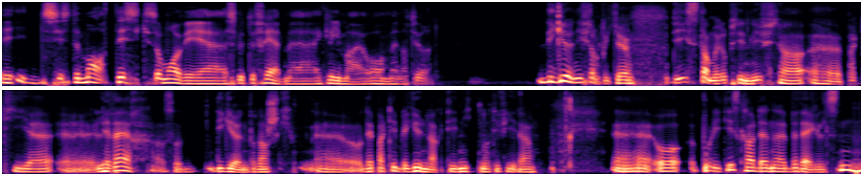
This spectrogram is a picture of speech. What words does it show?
systematisk så må vi eh, slutte fred med klimaet og med naturen. De Grønne i Frankrike de stammer opprinnelig fra uh, partiet uh, Lever, altså De Grønne på norsk. Og Det partiet ble grunnlagt i 1984. og Politisk har denne bevegelsen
